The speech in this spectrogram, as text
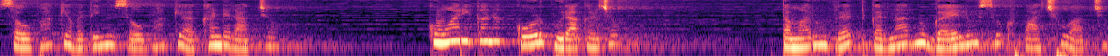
સૌભાગ્યવતીનું સૌભાગ્ય અખંડ રાખજો. કુંવારિકાના કોડ પૂરા કરજો. તમારું વ્રત કરનારનું ગયેલું સુખ પાછું આપજો.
